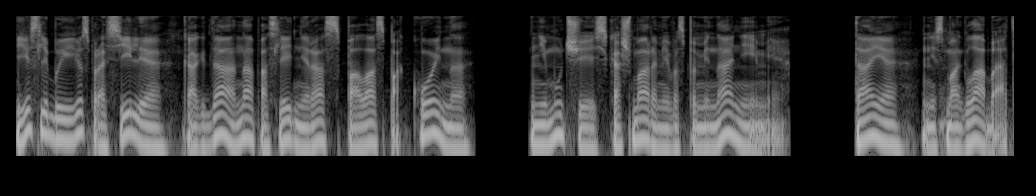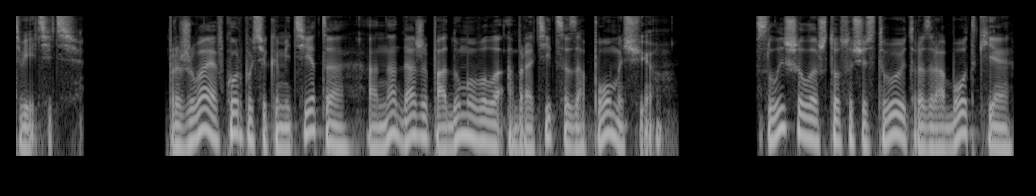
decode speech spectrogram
Если бы ее спросили, когда она последний раз спала спокойно, не мучаясь кошмарами воспоминаниями, Тая не смогла бы ответить. Проживая в корпусе комитета, она даже подумывала обратиться за помощью, Слышала, что существуют разработки,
